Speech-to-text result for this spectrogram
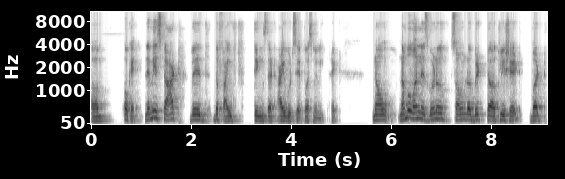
um, okay let me start with the five things that i would say personally right? Now number one is going to sound a bit uh, cliched but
